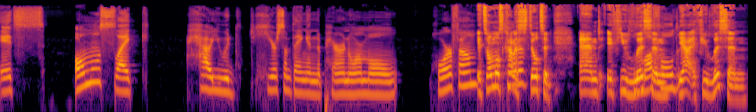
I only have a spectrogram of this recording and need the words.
it's almost like how you would hear something in a paranormal horror film. It's almost kind of of. stilted. And if you listen, Muffled. yeah, if you listen,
